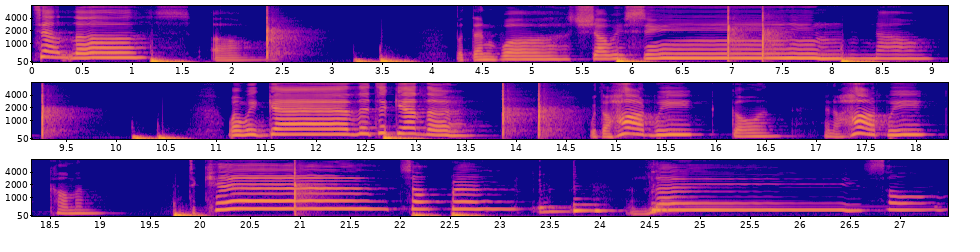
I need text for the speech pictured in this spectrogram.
Tell us. Oh. But then what shall we sing now? When we gather together with a hard week going and a hard week coming to catch our breath. A lay song,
